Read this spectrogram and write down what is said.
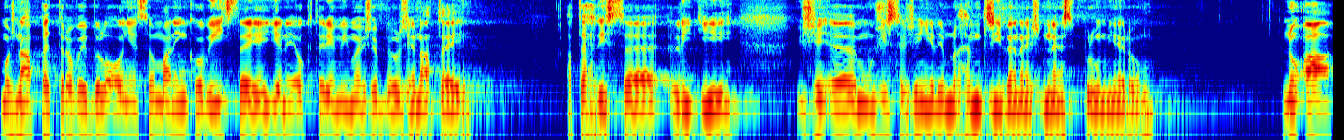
Možná Petrovi bylo o něco malinko víc, to je jediný, o kterém víme, že byl ženatý. A tehdy se lidi, že, eh, muži se ženili mnohem dříve než dnes v průměru. No a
